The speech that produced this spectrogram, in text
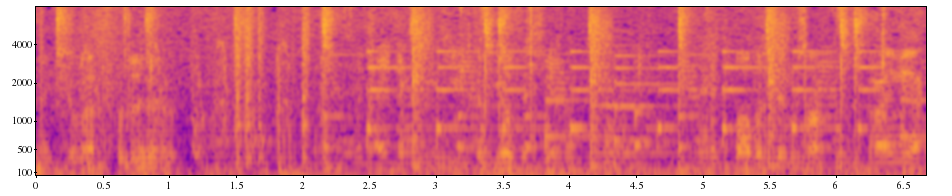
Hy het gewig verloor. Dit eintlik nie te veel vir sewe. Ek babber stem saam. Draai weer.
